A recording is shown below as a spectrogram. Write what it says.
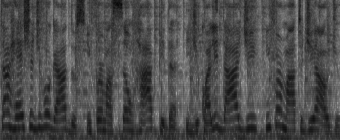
Tarrecha Advogados, informação rápida e de qualidade em formato de áudio.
